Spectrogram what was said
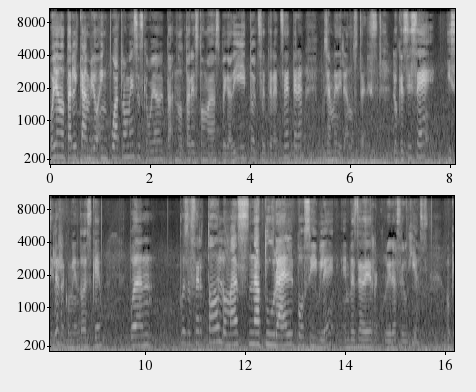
voy a notar el cambio en cuatro meses, que voy a nota- notar esto más pegadito, etcétera, etcétera. Pues ya me dirán ustedes. Lo que sí sé y sí les recomiendo es que puedan pues hacer todo lo más natural posible en vez de recurrir a cirugías, ¿ok?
